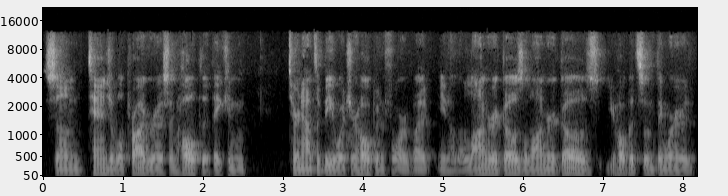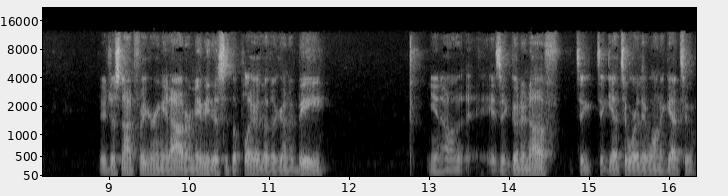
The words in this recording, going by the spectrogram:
some tangible progress and hope that they can turn out to be what you're hoping for. But you know the longer it goes the longer it goes you hope it's something where they're just not figuring it out, or maybe this is the player that they're going to be. You know, is it good enough to, to get to where they want to get to?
